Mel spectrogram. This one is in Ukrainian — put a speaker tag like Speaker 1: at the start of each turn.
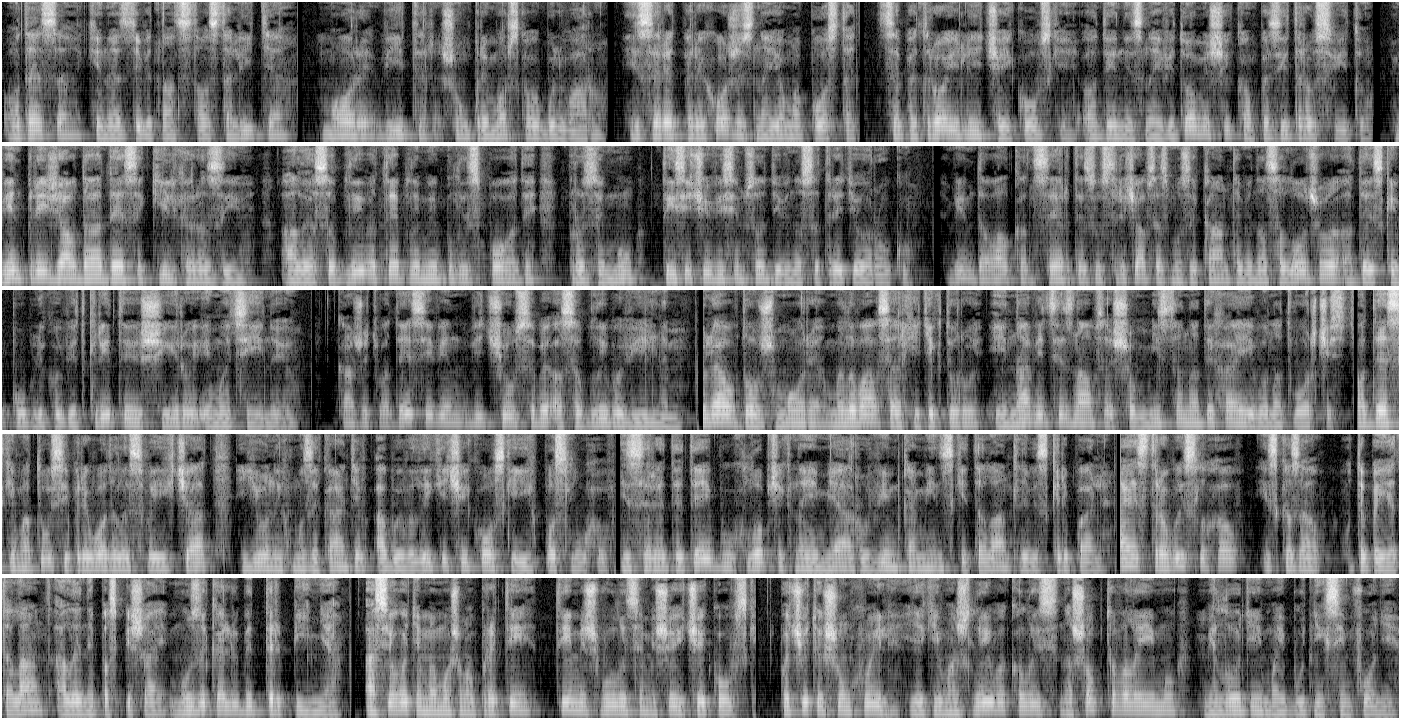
Speaker 1: Одеса, кінець 19 століття, море, вітер, шум Приморського бульвару. І серед перехожих знайома постать. Це Петро Ілліч Чайковський, один із найвідоміших композиторів світу. Він приїжджав до Одеси кілька разів, але особливо теплими були спогади про зиму 1893 року. Він давав концерти, зустрічався з музикантами, насолоджував одеську публіку відкритою, щирою, емоційною. Кажуть, в Одесі він відчув себе особливо вільним. Гуляв вдовж моря, милувався архітектурою і навіть зізнався, що місто надихає його на творчість. Одеські матусі приводили своїх чад юних музикантів, аби великий Чайковський їх послухав. І серед дітей був хлопчик на ім'я Рувім Камінський, талантливий скрипаль. Маестро вислухав і сказав: у тебе є талант, але не поспішай. Музика любить терпіння. А сьогодні ми можемо пройти тими ж вулицями, що й Чайковський, почути шум хвиль, які, можливо, колись нашоптували йому мелодії майбутніх симфоній.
